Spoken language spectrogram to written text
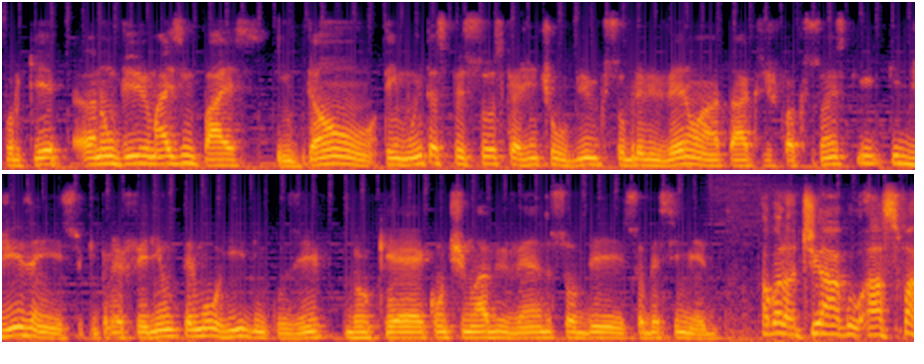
porque ela não vive mais em paz. Então tem muitas pessoas que a gente ouviu que sobreviveram a ataques de facções que, que dizem isso, que preferiam ter morrido, inclusive, do que continuar vivendo sobre, sobre esse medo. Agora, Tiago, as facções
